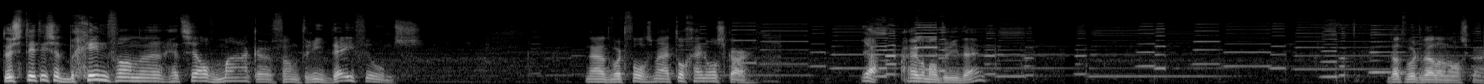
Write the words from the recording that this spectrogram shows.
Dus dit is het begin van uh, het zelf maken van 3D-films. Nou, het wordt volgens mij toch geen Oscar. Ja, helemaal 3D. Dat wordt wel een Oscar.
